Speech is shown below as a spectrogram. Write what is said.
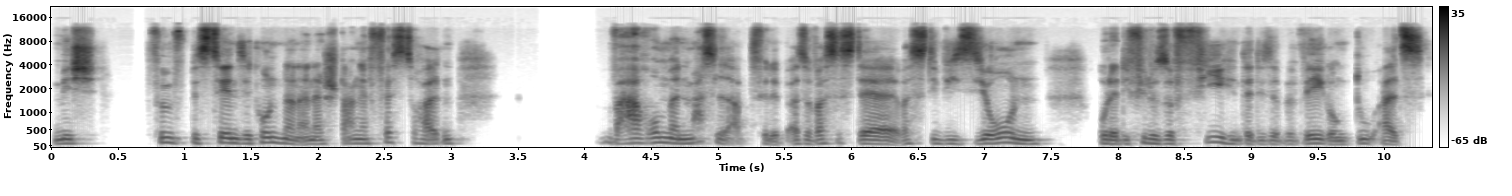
mich fünf bis zehn Sekunden an einer Stange festzuhalten. Warum ein Muscle-Up, Philipp? Also was ist, der, was ist die Vision oder die Philosophie hinter dieser Bewegung? Du als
